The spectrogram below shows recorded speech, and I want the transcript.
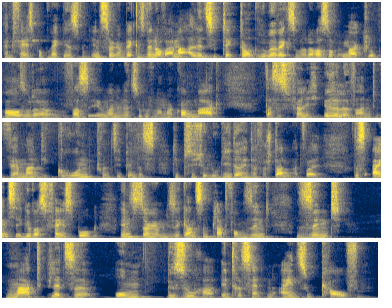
wenn Facebook weg ist, wenn Instagram weg ist, wenn auf einmal alle zu TikTok rüberwechseln oder was auch immer, Clubhouse oder was irgendwann in der Zukunft nochmal kommen mag, das ist völlig irrelevant, wenn man die Grundprinzipien, das, die Psychologie dahinter verstanden hat, weil das Einzige, was Facebook, Instagram und diese ganzen Plattformen sind, sind Marktplätze, um Besucher, Interessenten einzukaufen.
